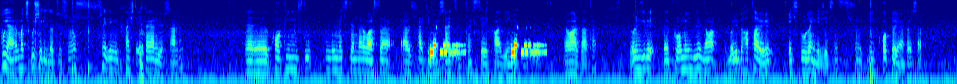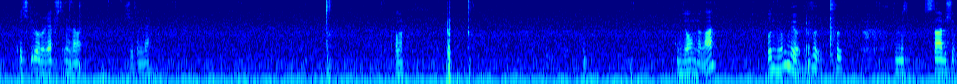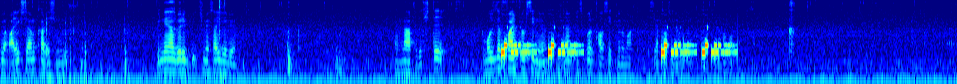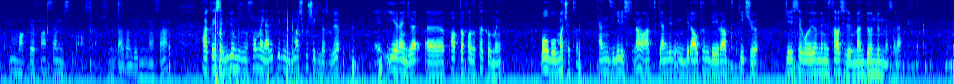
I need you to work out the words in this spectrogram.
Bu yani maçı bu şekilde atıyorsunuz. Söylediğim gibi birkaç da ek ayar gösterdim. Ee, config'ini indirmek isteyenler varsa herkes müsait zaten SK Gaming de var zaten. Gördüğünüz gibi e, Chrome'u indirdiğiniz zaman böyle bir hata veriyor. Explorer'dan indireceksiniz. Şunu link kopyalayın arkadaşlar. Explorer'a yapıştırdığınız zaman şu şekilde. Oğlum. Niye olmuyor lan? Oğlum niye olmuyor? Şimdi sağ bir şey yapıyor. Aleykümselam kardeşim buyur. Günde en az böyle iki mesaj geliyor. Yani ne yapıyorduk işte Mozilla Firefox deniyorum. İnternet Explorer tavsiye etmiyorum artık. Eskiden tavsiye ediyordum. Bu makro yapan sen misin aslında? Şimdi birazdan böleyim ben sana. Arkadaşlar videomuzun sonuna geldik. Dediğim gibi maç bu şekilde atılıyor. Ee, iyi eğlenceler. Ee, pub'da fazla takılmayın. Bol bol maç atın. Kendinizi geliştirin ama artık yani dediğim gibi 1.6'nın devri artık geçiyor. CSGO'ya dönmenizi tavsiye ediyorum. Ben döndüm mesela.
